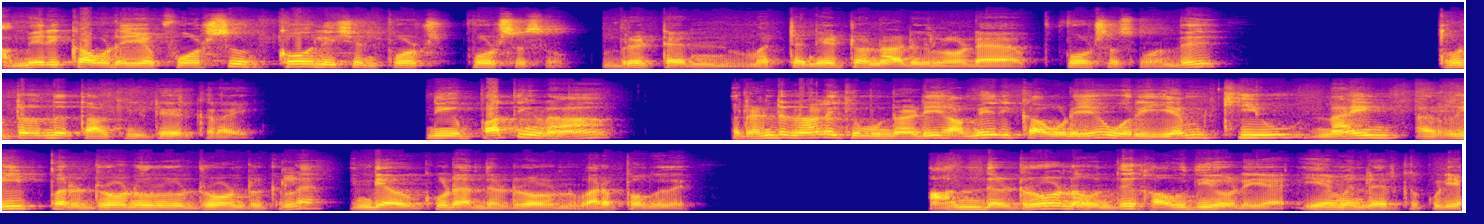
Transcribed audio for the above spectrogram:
அமெரிக்காவுடைய ஃபோர்ஸும் கோலிஷன் ஃபோர்ஸ் ஃபோர்ஸஸும் பிரிட்டன் மற்ற நேட்டோ நாடுகளோட ஃபோர்ஸஸும் வந்து தொடர்ந்து தாக்கிக்கிட்டே இருக்கிறாங்க நீங்கள் பார்த்தீங்கன்னா ரெண்டு நாளைக்கு முன்னாடி அமெரிக்காவுடைய ஒரு எம்கியூ நைன் ரீப்பர் ட்ரோன் ஒரு ட்ரோன் இருக்குல்ல இந்தியாவுக்கு கூட அந்த ட்ரோன் வரப்போகுது. அந்த ட்ரோனை வந்து ஹவுதியோடைய ஏமனில் இருக்கக்கூடிய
